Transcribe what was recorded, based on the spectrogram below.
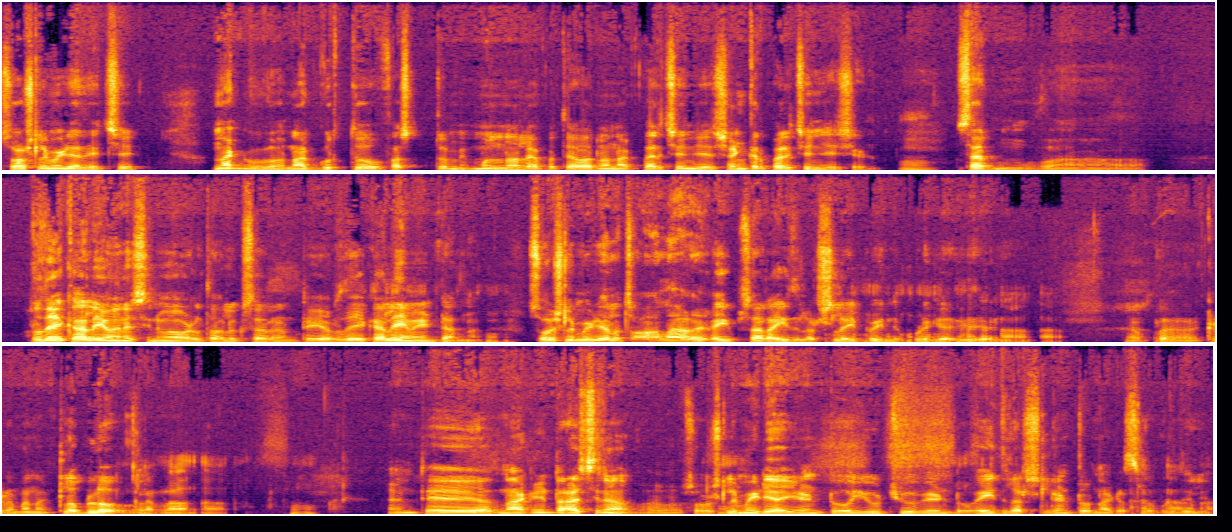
సోషల్ మీడియా తెచ్చి నాకు నాకు గుర్తు ఫస్ట్ మిమ్మల్నో లేకపోతే ఎవరినో నాకు పరిచయం చేసి శంకర్ పరిచయం చేశాడు. సార్ హృదయకాలయం అనే సినిమా వాళ్ళ తాలూకు సార్ అంటే హృదయకాలయం ఏంటి అన్న సోషల్ మీడియాలో చాలా హైప్ సార్ ఐదు లక్షలు అయిపోయింది ఇప్పటికి ఇక్కడ మన క్లబ్లో అంటే అది నాకేంటి ఆశ్చర్యం. సోషల్ మీడియా ఏంటో యూట్యూబ్ ఏంటో ఐదు లక్షలు ఏంటో నాకు అసలు అప్పుడు తెలియదు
